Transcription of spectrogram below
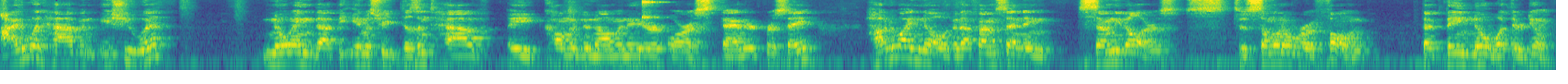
I would have an issue with knowing that the industry doesn't have a common denominator or a standard per se, how do I know that if I'm sending seventy dollars to someone over a phone that they know what they're doing.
